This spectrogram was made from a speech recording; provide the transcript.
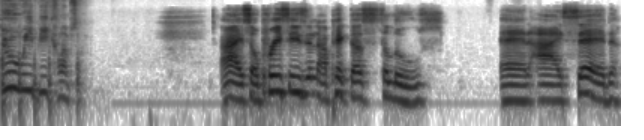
Do we beat Clemson? All right, so preseason, I picked us to lose, and I said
